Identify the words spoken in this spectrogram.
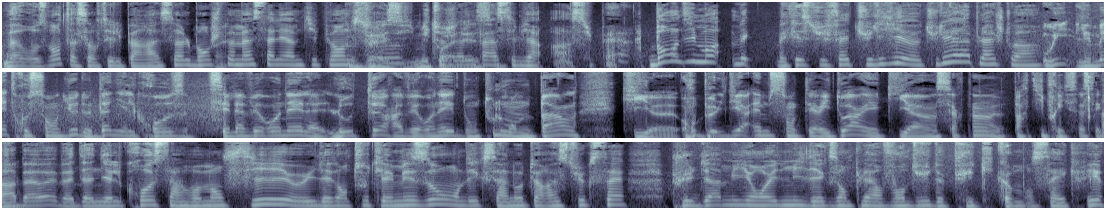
Bah heureusement, t'as sorti le parasol. Bon, je peux m'installer un petit peu en dessous. Vas-y, mets-toi à pas, c'est bien. Ah, super. Bon, dis-moi, mais, mais qu'est-ce que tu fais? Tu lis, euh, tu lis à la plage, toi? Oui, Les Maîtres sans Dieu de Daniel Croze. C'est l'Aveyronais, l'auteur aveyronais dont tout le monde parle, qui, euh, on peut le dire, aime son territoire et qui a un certain parti pris. Ça, c'est Ah bah ouais, bah Daniel Crowe, c'est un romancier, euh, il est dans toutes les maisons, on dit que c'est un auteur à succès, plus d'un million et demi d'exemplaires vendus depuis qu'il commence à écrire.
